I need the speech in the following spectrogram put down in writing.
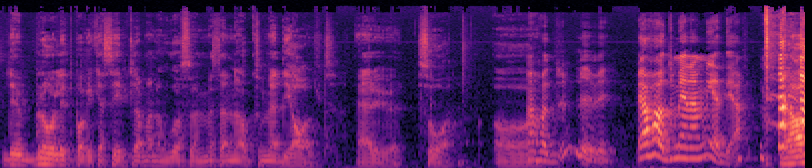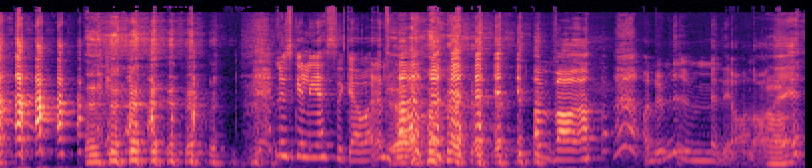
det beror lite på vilka cirklar man umgås med men sen också medialt är det ju så. Och, Jaha, du blivit... Jaha, du menar media? ja, Nu skulle Jessica varit Ja. här. Jag bara, har du blivit medial av Ja. dig?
